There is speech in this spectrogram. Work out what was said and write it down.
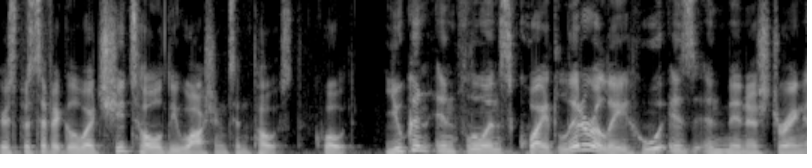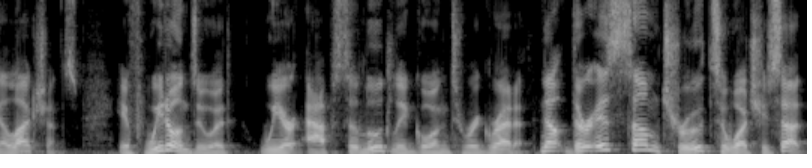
Here's specifically what she told the Washington Post. Quote, you can influence quite literally who is administering elections. If we don't do it, we are absolutely going to regret it. Now, there is some truth to what she said.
